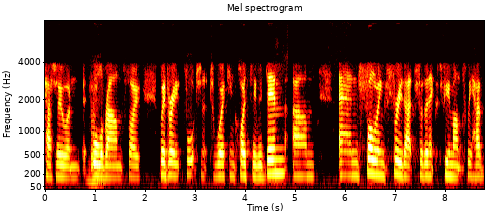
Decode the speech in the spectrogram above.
Tattoo and mm. all around. So we're very fortunate to working closely with them. Um, and following through that for the next few months, we have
